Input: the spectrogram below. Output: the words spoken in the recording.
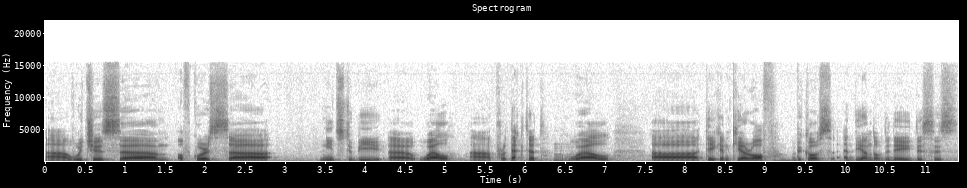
uh, which is, um, of course, uh, needs to be uh, well uh, protected, well uh, taken care of, because at the end of the day, this is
